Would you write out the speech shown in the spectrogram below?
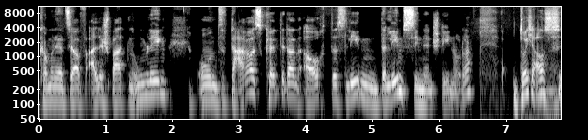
kann man jetzt ja auf alle Sparten umlegen. Und daraus könnte dann auch das Leben, der Lebenssinn entstehen, oder? Durchaus,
